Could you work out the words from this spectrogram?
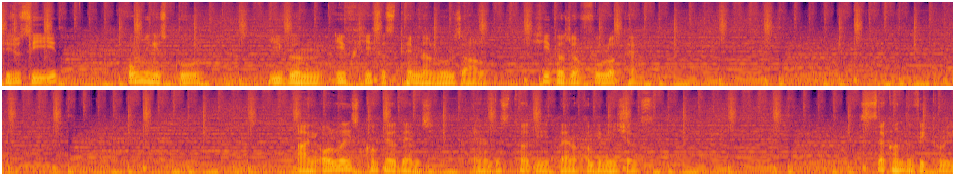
Did you see it? Gongming is good. Even if his stamina runs out, he does a full attack. I always compare damage and study better combinations. Second victory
